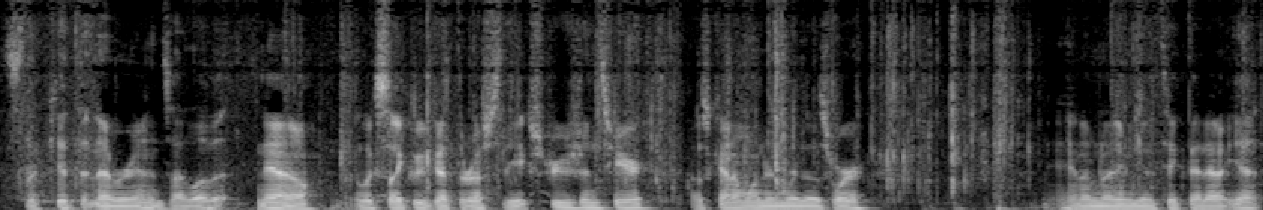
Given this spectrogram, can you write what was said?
It's the kit that never ends. I love it. Now, it looks like we've got the rest of the extrusions here. I was kind of wondering where those were. And I'm not even going to take that out yet.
